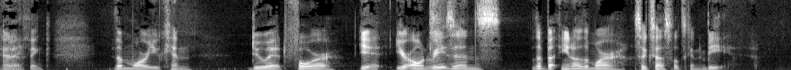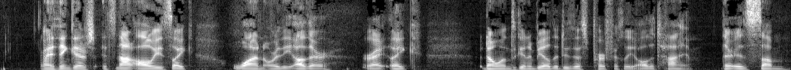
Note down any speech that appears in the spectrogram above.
And I think the more you can do it for y- your own reasons, the be- you know the more successful it's going to be. And I think there's it's not always like one or the other, right? Like no one's going to be able to do this perfectly all the time. There is some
